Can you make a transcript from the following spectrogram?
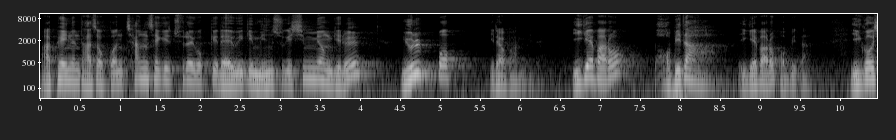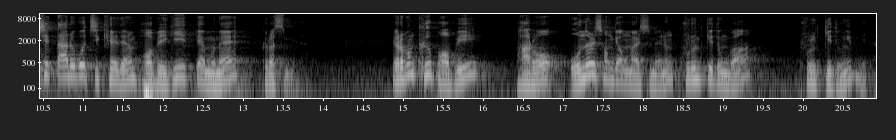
앞에 있는 다섯 권 창세기, 출애굽기, 레위기, 민수기, 신명기를 율법이라고 합니다. 이게 바로 법이다. 이게 바로 법이다. 이것이 따르고 지켜야 되는 법이기 때문에 그렇습니다. 여러분 그 법이 바로 오늘 성경 말씀에는 구름 기둥과 불 기둥입니다.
